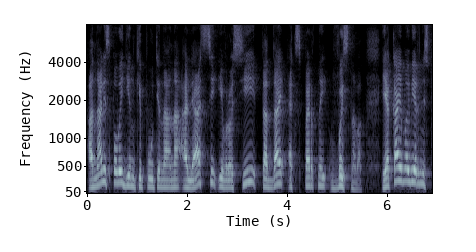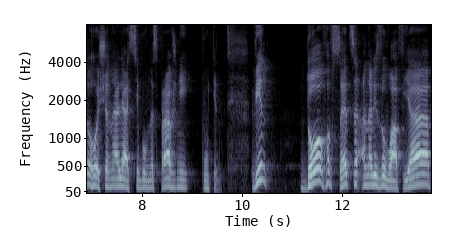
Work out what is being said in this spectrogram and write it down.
аналіз поведінки Путіна на Алясці і в Росії та дай експертний висновок. Яка ймовірність того, що на Алясці був несправжній Путін? Він довго все це аналізував. Я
